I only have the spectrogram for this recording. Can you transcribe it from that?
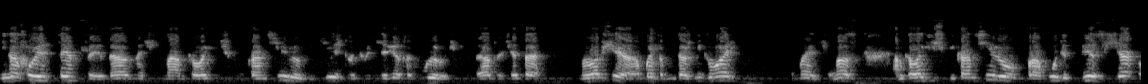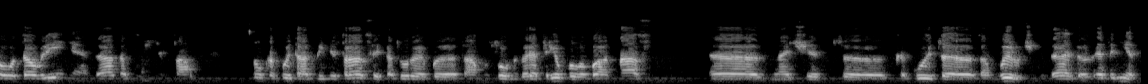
никакой интенции, да, значит, на онкологическом консилиуме действовать в интересах выручки, да, то есть это мы вообще об этом даже не говорим, понимаете, у нас онкологический консилиум проходит без всякого давления, да, допустим, там, ну, какой-то администрации, которая бы, там, условно говоря, требовала бы от нас, э, значит, э, какой-то там выручки, да, это, это нет.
